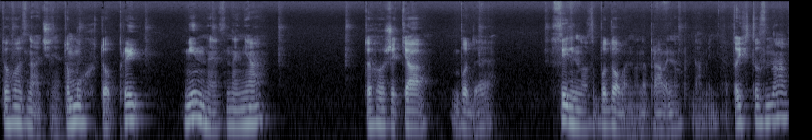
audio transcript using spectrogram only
того значення. Тому хто примінне знання того життя буде сильно збудовано на правильному фундаменті. А той, хто знав,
